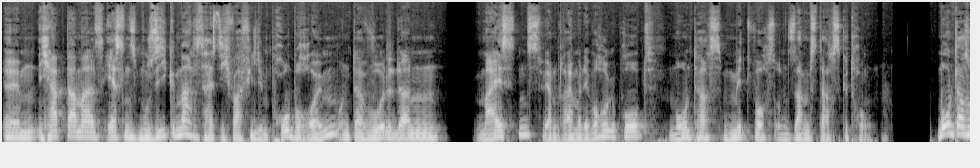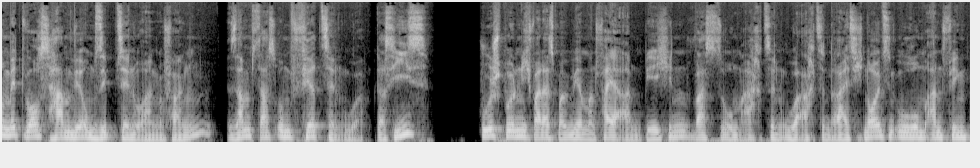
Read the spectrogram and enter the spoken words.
Ähm, ich habe damals erstens Musik gemacht, das heißt, ich war viel in Proberäumen und da wurde dann meistens, wir haben dreimal die Woche geprobt, montags, mittwochs und samstags getrunken. Montags und mittwochs haben wir um 17 Uhr angefangen, samstags um 14 Uhr. Das hieß, Ursprünglich war das mal wieder mein Feierabendbierchen, was so um 18 Uhr, 18.30 19 Uhr rum anfing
